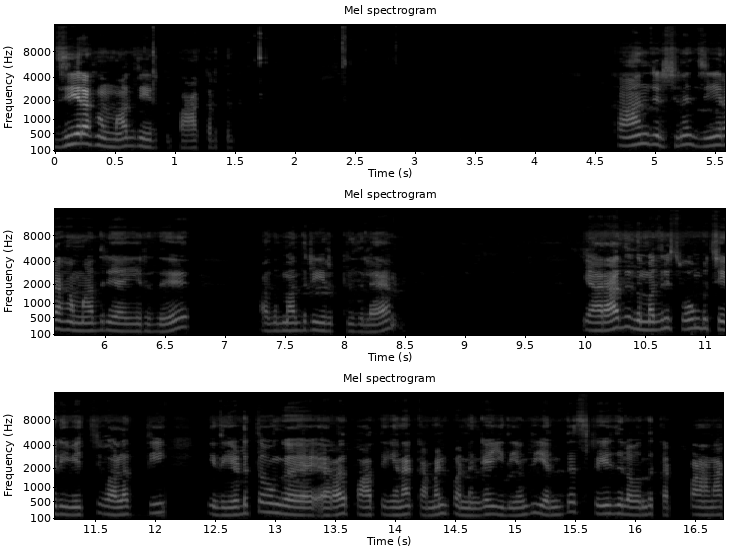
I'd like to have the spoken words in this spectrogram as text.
ஜீரகம் மாதிரி இருக்குது பார்க்குறதுக்கு காஞ்சிருச்சுன்னா ஜீரகம் மாதிரி ஆயிடுது அது மாதிரி இருக்குது இதில். யாராவது இந்த மாதிரி சோம்பு செடி வச்சு வளர்த்தி இது எடுத்தவங்க யாராவது பார்த்தீங்கன்னா கமெண்ட் பண்ணுங்கள் இது வந்து எந்த ஸ்டேஜில் வந்து கட் பண்ணனா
